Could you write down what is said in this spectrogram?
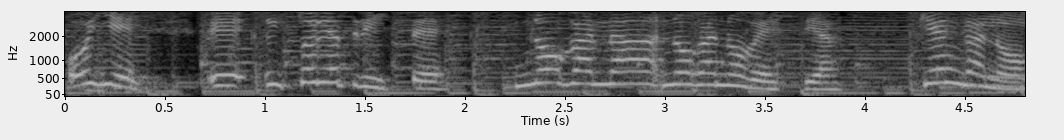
Oye, eh, historia triste, no gana, no ganó Bestias. ¿Quién Sí, ganó?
